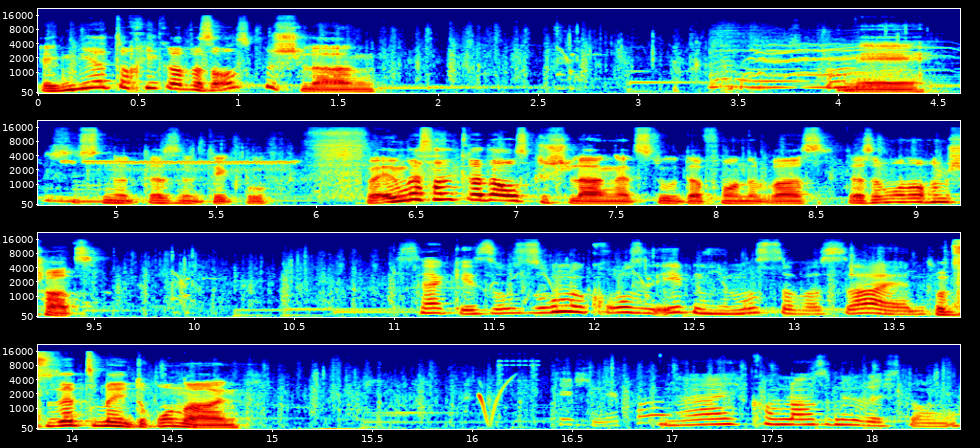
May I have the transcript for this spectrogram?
Irgendwie hat doch hier gerade was ausgeschlagen. Nee, das ist nur, das ist eine Deko. Aber irgendwas hat gerade ausgeschlagen, als du da vorne warst. Da ist immer noch ein Schatz. sag dir, so, so eine große Ebene, hier muss doch was sein. Sonst setzen wir die Drohne ein. Na, ich komme langsam in die Richtung.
